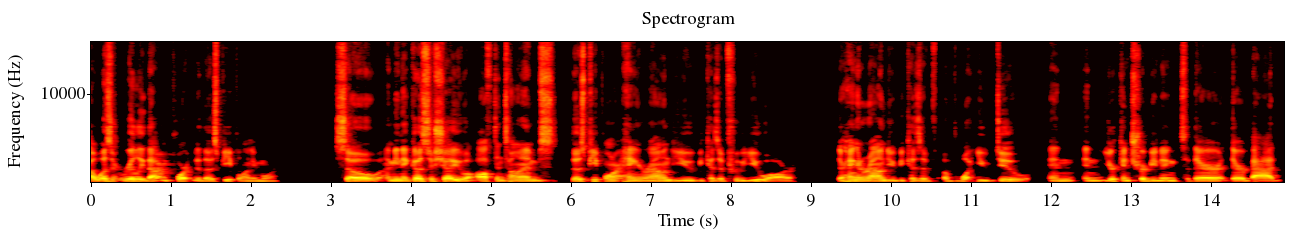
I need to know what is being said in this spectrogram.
I wasn't really that important to those people anymore. So I mean, it goes to show you, oftentimes those people aren't hanging around you because of who you are. They're hanging around you because of of what you do, and and you're contributing to their their bad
